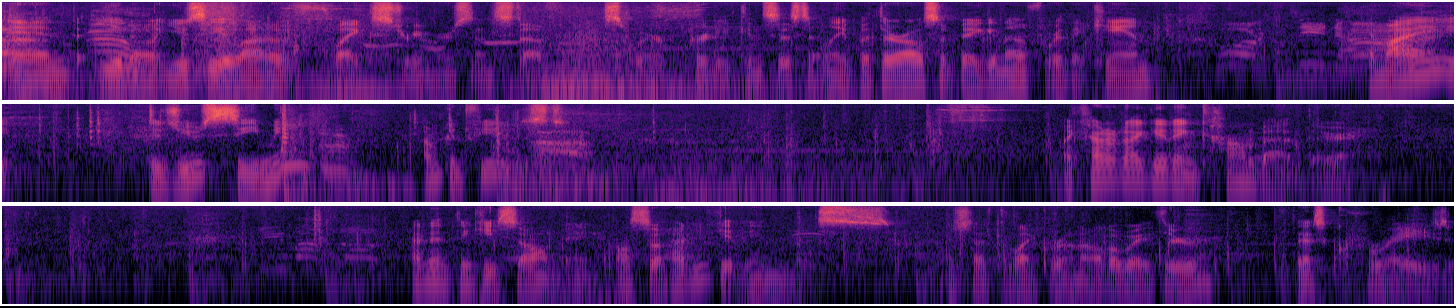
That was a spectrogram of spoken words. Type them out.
and you know, you see a lot of like streamers and stuff swear pretty consistently, but they're also big enough where they can. Am I? Did you see me? I'm confused. Like, how did I get in combat there? I didn't think he saw me. Also, how do you get in this? I just have to like run all the way through. That's crazy.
